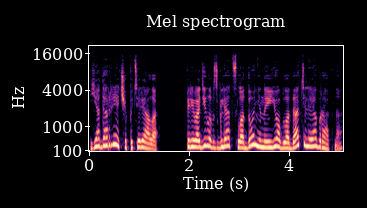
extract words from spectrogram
Я дар речи потеряла, переводила взгляд с ладони на ее обладателя и обратно.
